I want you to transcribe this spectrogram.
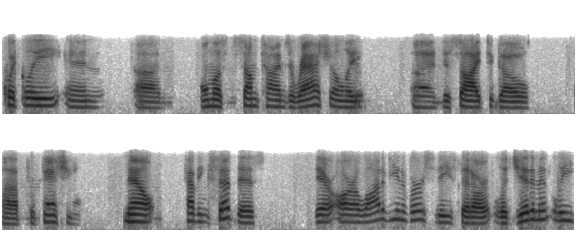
quickly and um, almost sometimes irrationally uh, decide to go uh, professional. Now, having said this, there are a lot of universities that are legitimately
